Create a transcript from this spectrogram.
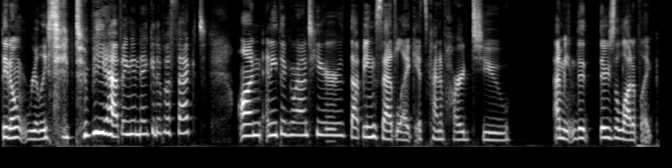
they don't really seem to be having a negative effect on anything around here. That being said, like it's kind of hard to I mean, th- there's a lot of like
